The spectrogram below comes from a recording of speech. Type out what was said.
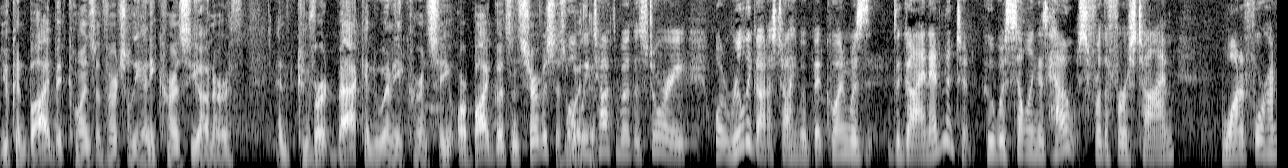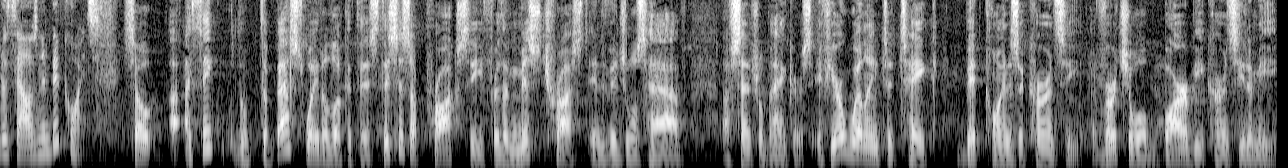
You can buy Bitcoins with virtually any currency on Earth and convert back into any currency or buy goods and services Well, with we it. talked about the story. What really got us talking about Bitcoin was the guy in Edmonton who was selling his house for the first time, wanted 400,000 in Bitcoins. So I I think the, the best way to look at this, this is a proxy for the mistrust individuals have of central bankers. If you're willing to take Bitcoin as a currency, a virtual Barbie currency to me,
